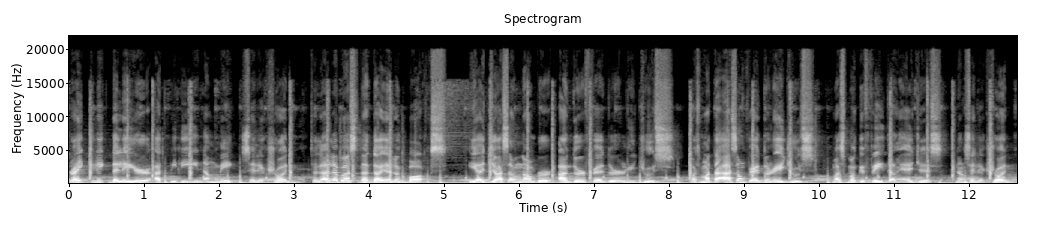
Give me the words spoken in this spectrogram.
right-click the layer at piliin ang Make Selection. Sa lalabas na dialog box, i-adjust ang number under Feather Radius. Mas mataas ang Feather Radius, mas mag-fade ang edges ng selection.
